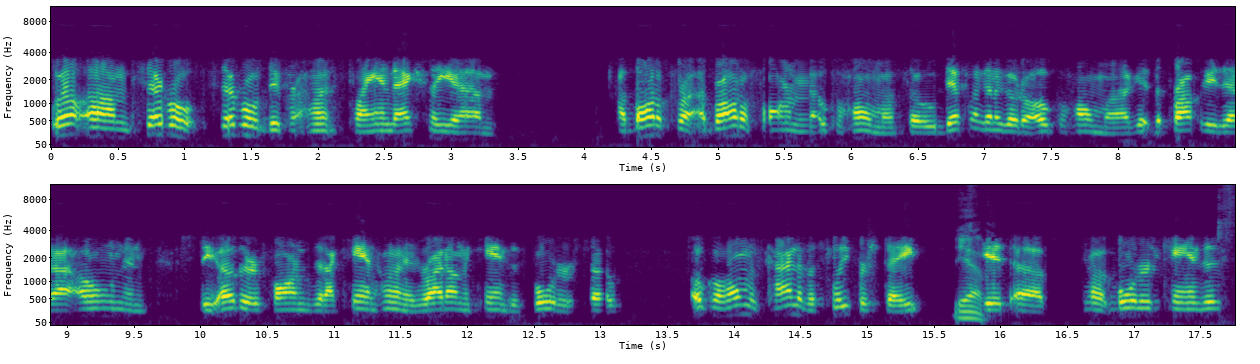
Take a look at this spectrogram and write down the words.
well, um, several several different hunts planned. Actually, um, I bought a I bought a farm in Oklahoma, so definitely going to go to Oklahoma. I get the property that I own and the other farms that I can hunt is right on the Kansas border. So Oklahoma's kind of a sleeper state. Yeah. It uh, you know, it borders Kansas.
